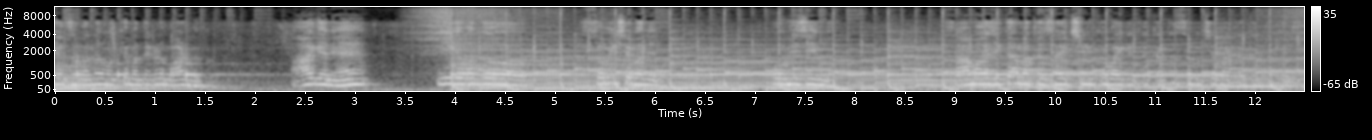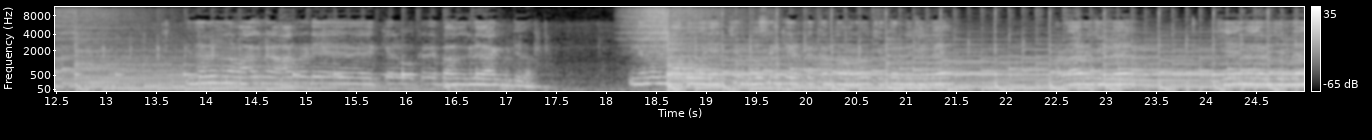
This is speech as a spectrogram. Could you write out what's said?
ಕೆಲಸವನ್ನ ಮುಖ್ಯಮಂತ್ರಿಗಳು ಮಾಡಬೇಕು. ಹಾಗೆಯೇ ಈಗ ಒಂದು ಸಮೀಕ್ಷೆ ಬಂದಿದೆ, ಒ ಬಿ ಸಿಯಿಂದ ಸಾಮಾಜಿಕ ಮತ್ತು ಶೈಕ್ಷಣಿಕವಾಗಿರ್ತಕ್ಕಂಥ ಸಮೀಕ್ಷೆ ಮಾಡ್ತಕ್ಕಂಥ ಕೆಲಸ. ಇದರಲ್ಲಿ ನಾವು ಆಗಲೇ ಆಲ್ರೆಡಿ ಕೆಲವು ಕಡೆ ಭಾಗಗಳೇ ಆಗಿಬಿಟ್ಟಿದ್ದಾವೆ ಏನು ನಾವು ಹೆಚ್ಚಿನ ಬಹುಸಂಖ್ಯೆ ಇರ್ತಕ್ಕಂಥವರು ಚಿತ್ರದುರ್ಗ ಜಿಲ್ಲೆ, ಬಳ್ಳಾರಿ ಜಿಲ್ಲೆ, ವಿಜಯನಗರ ಜಿಲ್ಲೆ,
